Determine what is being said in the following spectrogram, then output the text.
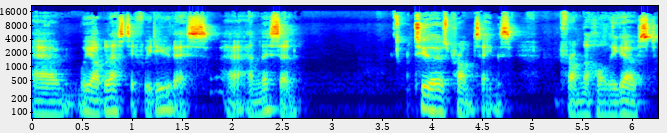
Um, we are blessed if we do this uh, and listen to those promptings from the Holy Ghost.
